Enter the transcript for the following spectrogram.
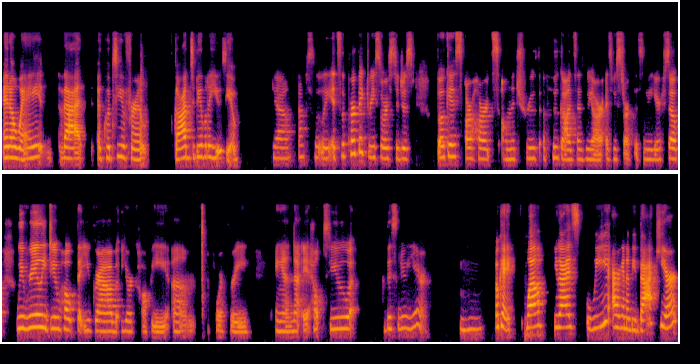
in a way that equips you for God to be able to use you. Yeah, absolutely. It's the perfect resource to just focus our hearts on the truth of who God says we are as we start this new year. So we really do hope that you grab your copy um, for free and that it helps you this new year. Mm-hmm. Okay, well, you guys, we are going to be back here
